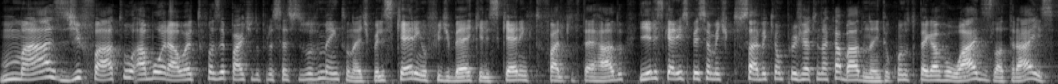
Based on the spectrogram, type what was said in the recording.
Mas, de fato, a moral é tu fazer parte do processo de desenvolvimento, né? Tipo, eles querem o feedback, eles querem que tu fale o que, que tá errado, e eles querem especialmente que tu saiba que é um projeto inacabado, né? Então, quando tu pegava o Hades lá atrás,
